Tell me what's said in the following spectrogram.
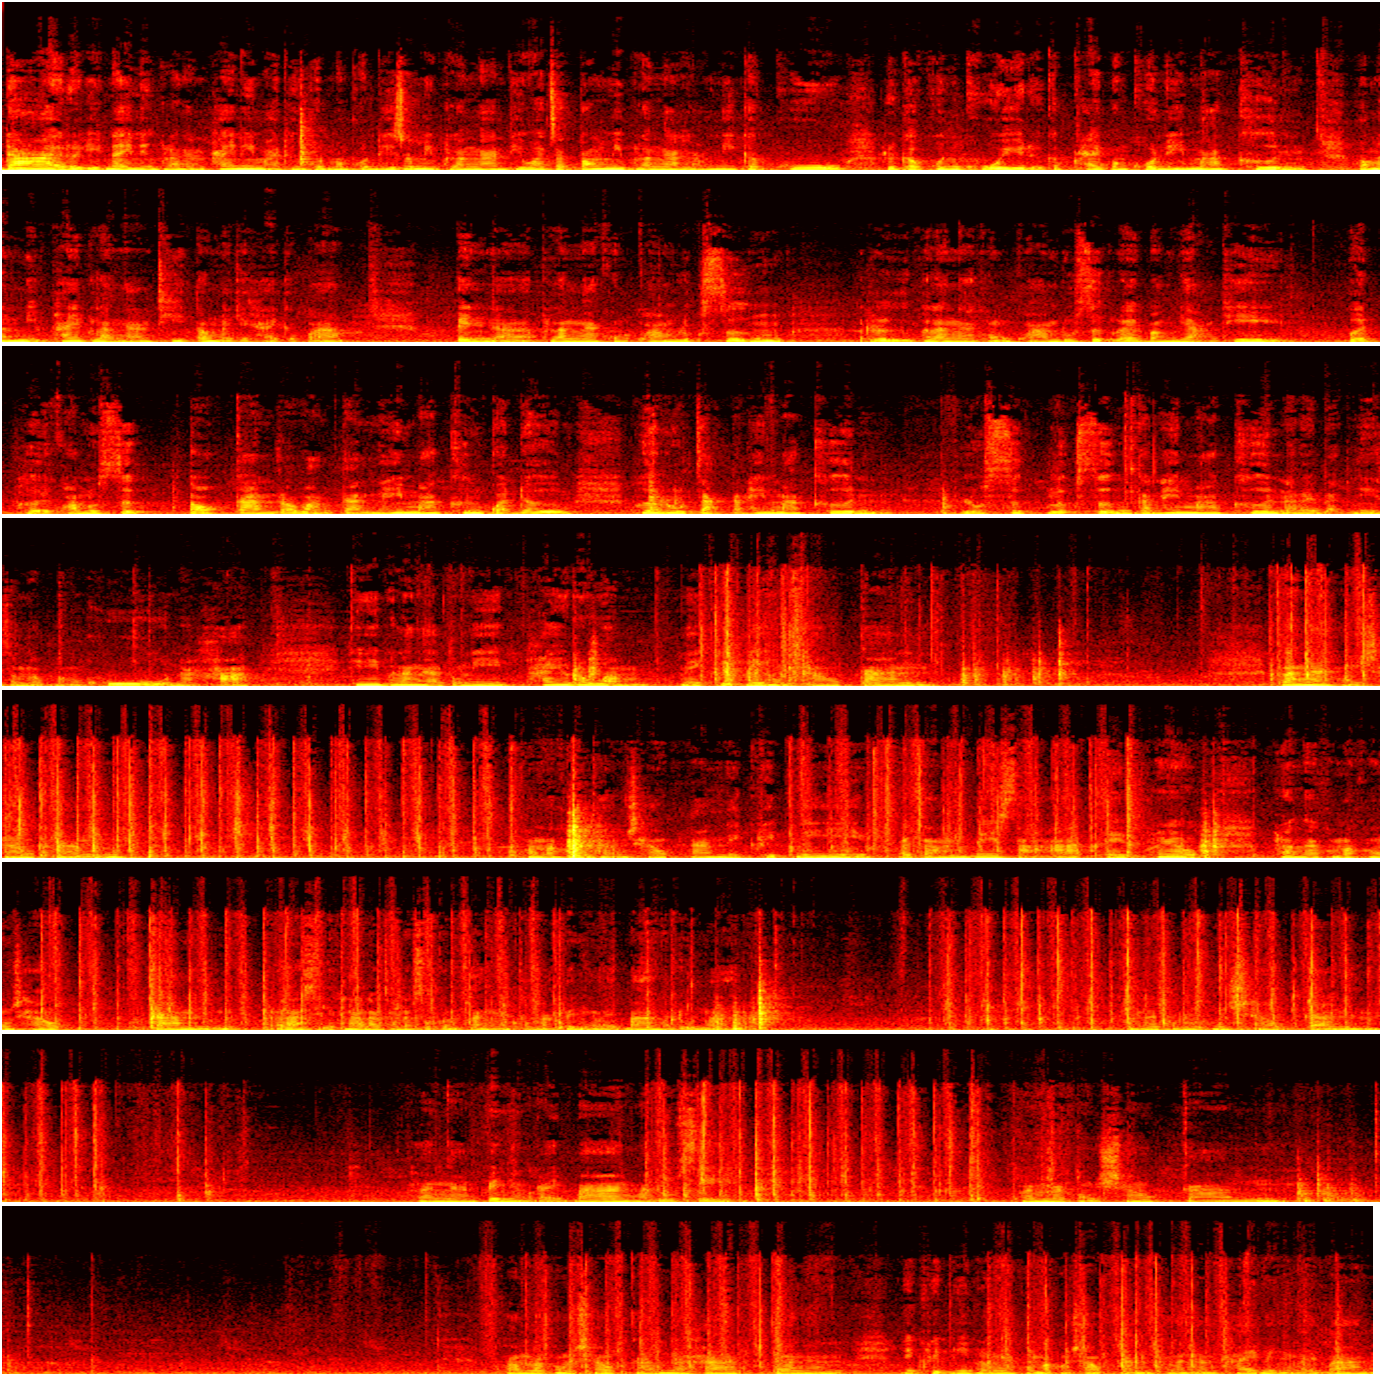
ได้หรืออีกในหนึ่งพลังงานไพ่นี้หมายถึงคนบางคนที่จะมีพลังงานที่ว่าจะต้องมีพลังงานเหล่านี้กับคู่ หรือกับคนคุยหรือกับใครบางคนให้มากขึ้น เพราะมันมีไพ่พลังงานที่ต้องหมายคล้ายๆกับว่า เป็นพลังงานของความลึกซึ้ง หรือพลังงานของความรู้สึกอะไรบางอย่างที่เปิดเผยความรู้สึกต่อกันระหว่างกันให้มากขึ้นกว่าเดิม เพื่อรู้จักกันให้มากขึ้น รู้สึกลึกซึ้งกันให้มากขึ้นอะไรแบบนี้สำหรับบางคู่นะคะ ทีนี้พลังงานตรงนี้ไพ่รวมในคลิปนี้ของชาวกัน พลังงานของชาวกัน ความรักความของชาวกันในคลิปนี้ประจำเมษาเอพริลพลังงานความรักของชาวกันราศีลัคนาดาวจันทร์ดาวศุกร์พลังงานความรักเป็นอย่างไรบ้างมาดูหน่อยพลังงานความรักของชาวกันพลังงานเป็นอย่างไรบ้างมาดูซิ ความรักของชาวกัน ความรักของชาวกันนะคะ พลังงานในคลิปนี้พลังงานความรักของชาวกัน พลังงานไพ่เป็นอย่างไรบ้าง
